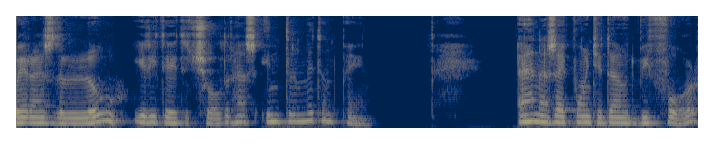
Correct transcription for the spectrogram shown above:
Whereas the low irritated shoulder has intermittent pain. And as I pointed out before,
